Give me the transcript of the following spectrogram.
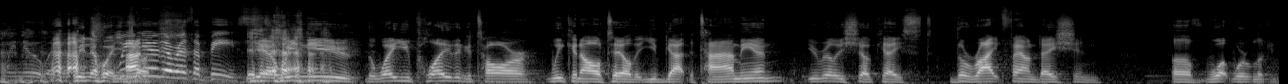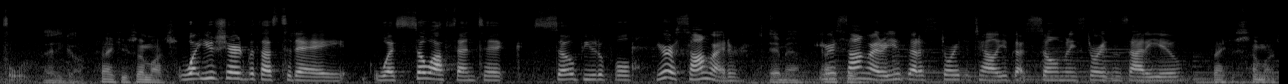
We knew it was. We know where we knew there was a beast. yeah, we knew the way you play the guitar, we can all tell that you've got the time in. You really showcased the right foundation of what we're looking for. There you go. Thank you so much. What you shared with us today was so authentic, so beautiful. You're a songwriter. Amen. You're a songwriter. You've got a story to tell. You've got so many stories inside of you. Thank you so much.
